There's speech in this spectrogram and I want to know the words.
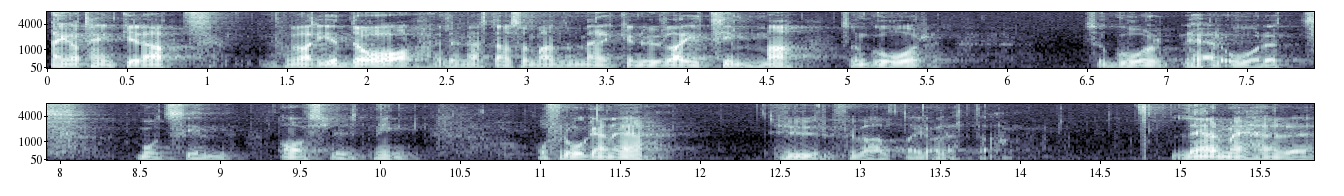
Men jag tänker att varje dag, eller nästan som man märker nu, varje timma som går så går det här året mot sin avslutning. Och frågan är, hur förvaltar jag detta? Lär mig, Herre,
